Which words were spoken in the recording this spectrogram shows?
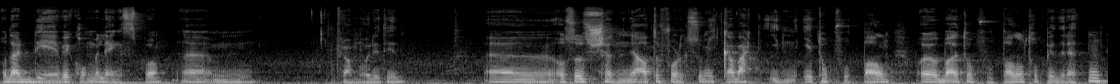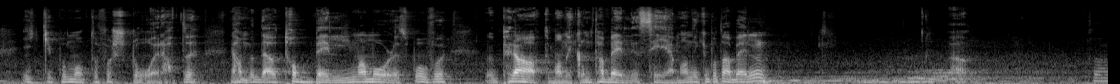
og det er det vi kommer lengst på um, framover i tid. Uh, og så skjønner jeg at folk som ikke har vært inn i toppfotballen og jobba i toppfotballen og toppidretten, ikke på en måte forstår at det, ja, men det er jo tabellen man måles på. Hvorfor prater man ikke om tabellen? Ser man ikke på tabellen? Ja. Så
